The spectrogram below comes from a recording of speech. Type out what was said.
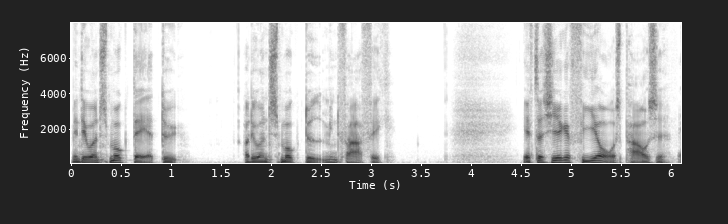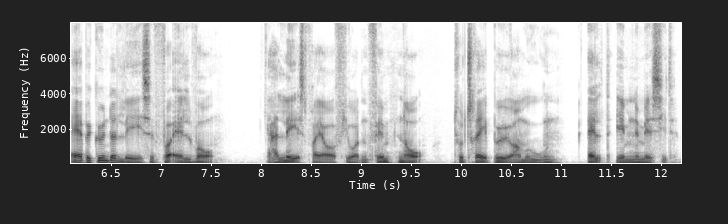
Men det var en smuk dag at dø, og det var en smuk død, min far fik. Efter cirka fire års pause er jeg begyndt at læse for alvor. Jeg har læst fra jeg var 14-15 år, to tre bøger om ugen, alt emnemæssigt.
